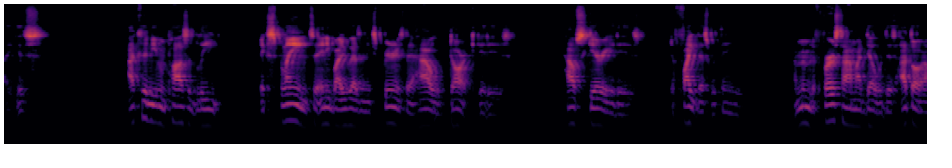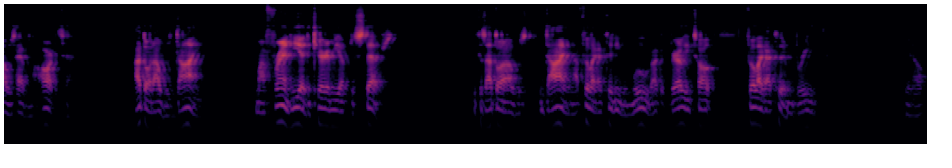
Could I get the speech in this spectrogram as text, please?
Like it's I couldn't even possibly explain to anybody who hasn't experienced that how dark it is. how scary it is, the fight that's within you. I remember the first time I dealt with this, I thought I was having a heart attack. I thought I was dying. My friend, he had to carry me up the steps because I thought I was dying. I feel like I couldn't even move. I could barely talk. Felt like I couldn't breathe. You know,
